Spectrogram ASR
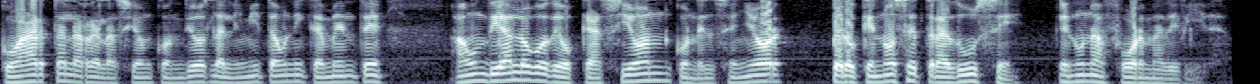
coarta la relación con Dios, la limita únicamente a un diálogo de ocasión con el Señor, pero que no se traduce en una forma de vida.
